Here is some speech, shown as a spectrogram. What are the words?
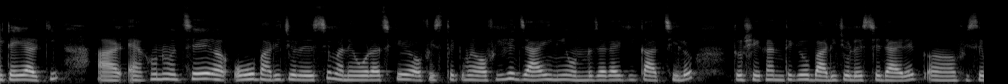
এটাই আর কি। আর এখন হচ্ছে ও বাড়ি চলে এসেছে মানে ওর আজকে অফিস থেকে মানে অফিসে যায়নি, অন্য জায়গায় কি কাজ ছিল, তো সেখান থেকে ও বাড়ি চলে এসেছে ডাইরেক্ট অফিসে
